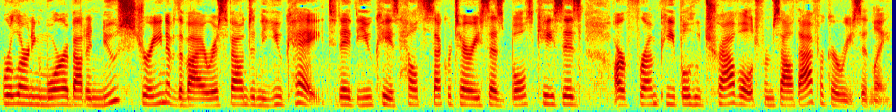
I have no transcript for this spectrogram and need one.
we're learning more about a new strain of the virus found in the UK. Today, the UK's health secretary says both cases are from people who from South Africa recently.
